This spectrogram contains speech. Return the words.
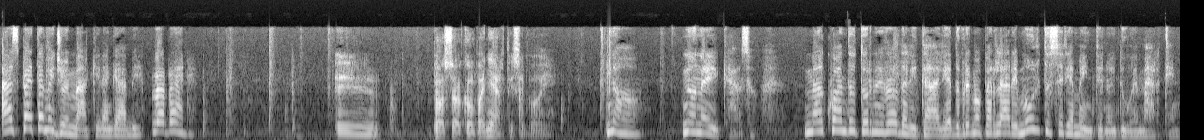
Aspettami giù in macchina, Gabi. Va bene. Eh, posso accompagnarti se vuoi. No, non è il caso. Ma quando tornerò dall'Italia dovremo parlare molto seriamente noi due, Martin.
